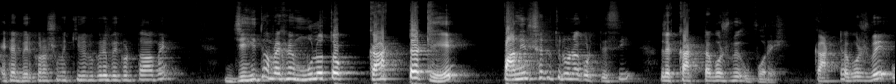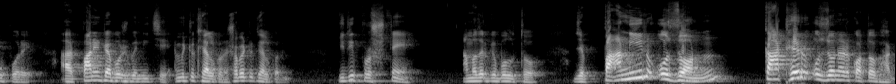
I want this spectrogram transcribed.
এটা বের করার সময় কীভাবে করে বের করতে হবে? যেহেতু আমরা এখানে মূলত কাঠটাকে পানির সাথে তুলনা করতেছি, তাহলে কাঠটা বসবে উপরে, কাঠটা বসবে উপরে, আর পানিটা বসবে নিচে। আমি একটু খেয়াল করেন, সবাই একটু খেয়াল করেন। যদি প্রশ্নে আমাদেরকে বলতো যে পানির ওজন কাঠের ওজনের কত ভাগ?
